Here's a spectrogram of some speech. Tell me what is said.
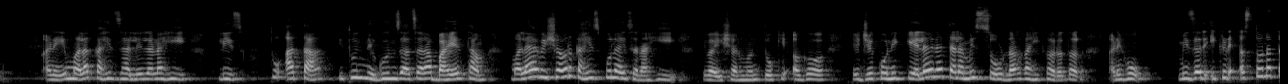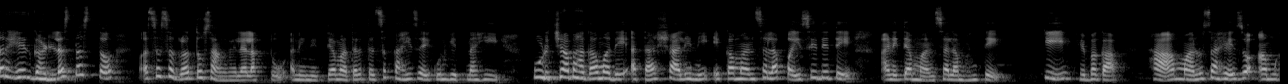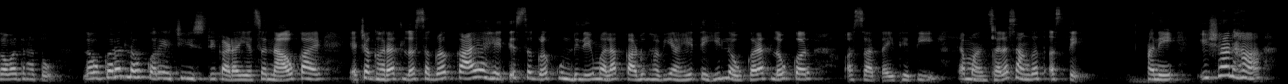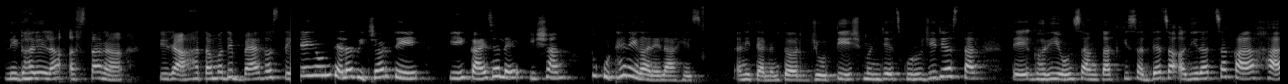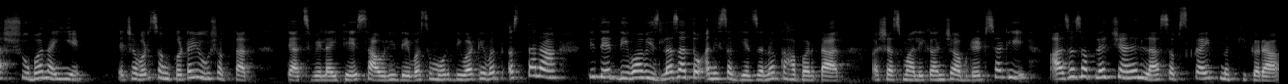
आणि मला काहीच झालेलं नाही. प्लीज तू आता इथून निघून जा जरा बाहेर थांब. मला या विषयावर काहीच बोलायचं नाही. तेव्हा ईशान म्हणतो की अगं हे जे कोणी केलं आहे ना त्याला मी सोडणार नाही खरं तर. आणि हो मी जर इकडे असतो ना तर हे घडलंच नसतं असं सगळं तो सांगायला लागतो. आणि नित्या मात्र त्याचं काहीच ऐकून घेत नाही. पुढच्या भागामध्ये आता शालिनी एका माणसाला पैसे देते आणि त्या माणसाला म्हणते की हे बघा हा माणूस आहे जो आमगावात राहतो. लवकरात लवकर याची हिस्ट्री काढा. याचं नाव काय? याच्या घरातलं सगळं काय आहे? ते सगळं कुंडली मला काढून हवी आहे. तेही लवकरात लवकर असं आता इथे ती त्या माणसाला सांगत असते. आणि ईशान हा निघालेला असताना तिच्या हातामध्ये बॅग असते. ते येऊन त्याला विचारते की काय झालंय? ईशान तू कुठे निघालेला आहेस? आणि त्यानंतर ज्योतिष म्हणजेच गुरुजी जे असतात ते घरी येऊन सांगतात की सध्याचा अधिराजचा काळ हा शुभ नाही आहे त्याच्यावर संकटं येऊ शकतात. त्याच वेळेला इथे सावरी देवासमोर दिवा ठेवत असताना तिथे दिवा विजला जातो आणि सगळेजण घाबरतात. अशाच मालिकांच्या अपडेटसाठी आजच आपल्या चॅनलला सबस्क्राईब नक्की करा.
